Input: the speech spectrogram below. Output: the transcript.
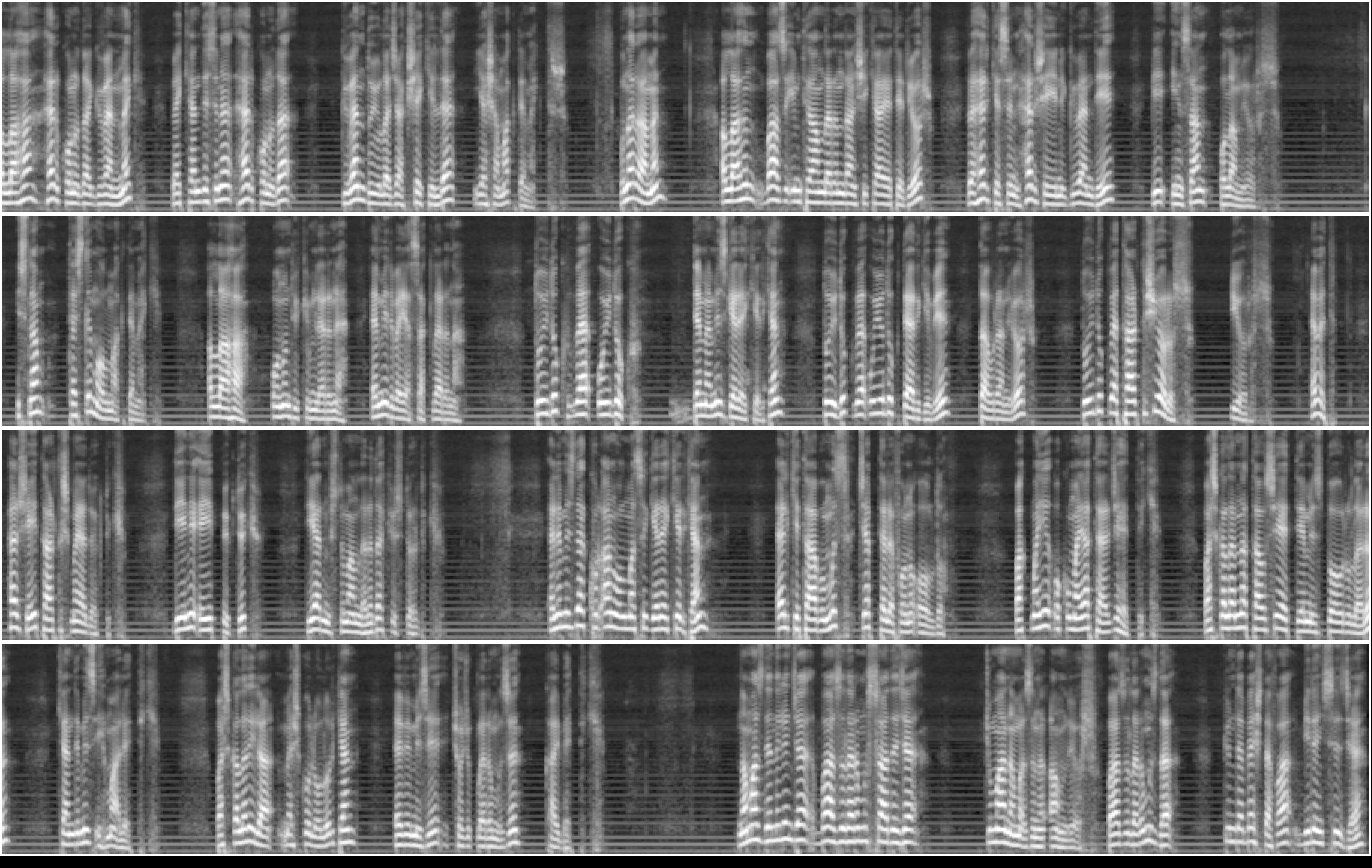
Allah'a her konuda güvenmek ve kendisine her konuda güven duyulacak şekilde yaşamak demektir. Buna rağmen Allah'ın bazı imtihanlarından şikayet ediyor ve herkesin her şeyini güvendiği bir insan olamıyoruz. İslam teslim olmak demek. Allah'a, onun hükümlerine, emir ve yasaklarına duyduk ve uyduk dememiz gerekirken duyduk ve uyuduk der gibi davranıyor. Duyduk ve tartışıyoruz diyoruz. Evet, her şeyi tartışmaya döktük. Dini eğip büktük, diğer Müslümanları da küstürdük. Elimizde Kur'an olması gerekirken el kitabımız cep telefonu oldu. Bakmayı okumaya tercih ettik. Başkalarına tavsiye ettiğimiz doğruları kendimiz ihmal ettik. Başkalarıyla meşgul olurken evimizi, çocuklarımızı kaybettik. Namaz denilince bazılarımız sadece cuma namazını anlıyor. Bazılarımız da günde beş defa bilinçsizce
